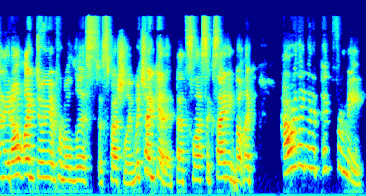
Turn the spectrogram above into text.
and they don't like doing it from a list, especially, which I get it. That's less exciting. But like, how are they going to pick from me?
